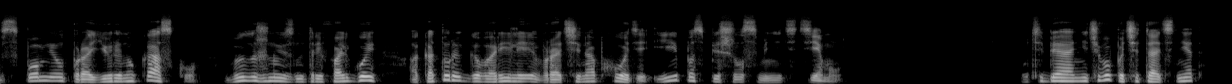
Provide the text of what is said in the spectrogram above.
вспомнил про Юрину каску, выложенную изнутри фольгой, о которой говорили врачи на обходе, и поспешил сменить тему. «У тебя ничего почитать нет?»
